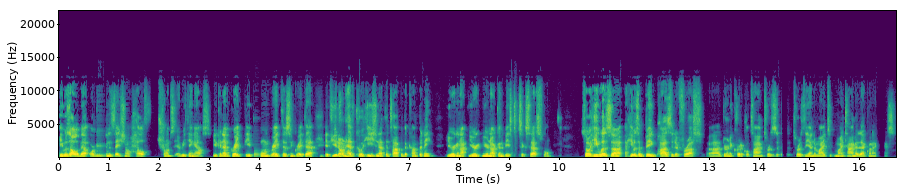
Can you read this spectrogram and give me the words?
He was all about organizational health trumps everything else. You can have great people and great this and great that. If you don't have cohesion at the top of the company, you're gonna you're you're not going to be successful. So he was uh, he was a big positive for us uh, during a critical time towards the, towards the end of my my time at Equinix.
